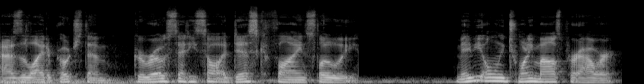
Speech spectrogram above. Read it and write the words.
As the light approached them, Garreau said he saw a disc flying slowly, maybe only 20 miles per hour.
